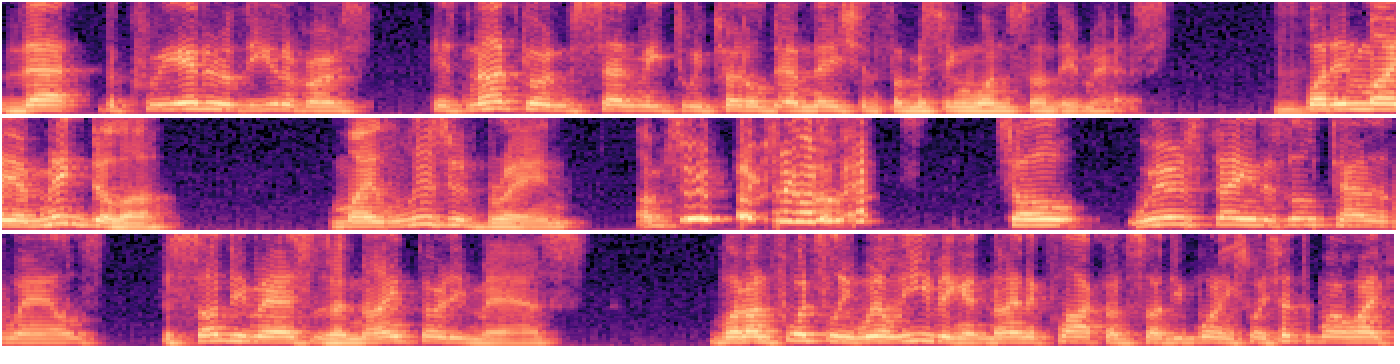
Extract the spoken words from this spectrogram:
that the creator of the universe is not going to send me to eternal damnation for missing one Sunday Mass. Mm. But in my amygdala, my lizard brain, I'm saying, I'm going to go to Mass. So we're staying in this little town in Wales. The Sunday Mass is a 9.30 Mass. But unfortunately, we're leaving at 9 o'clock on Sunday morning. So I said to my wife,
